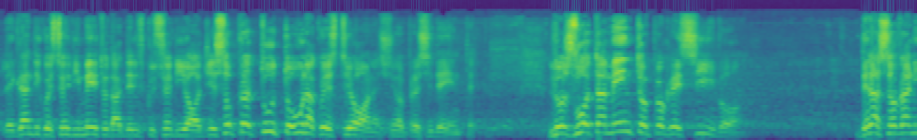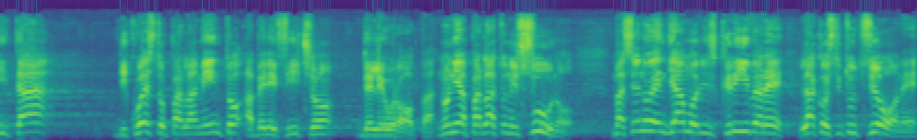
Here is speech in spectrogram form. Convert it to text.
le grandi questioni di merito dalla discussione di oggi e soprattutto una questione, signor Presidente, lo svuotamento progressivo della sovranità di questo Parlamento a beneficio dell'Europa. Non ne ha parlato nessuno, ma se noi andiamo a riscrivere la Costituzione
